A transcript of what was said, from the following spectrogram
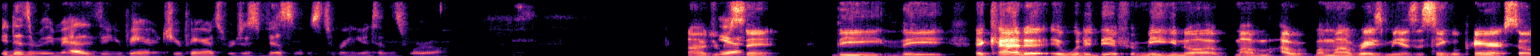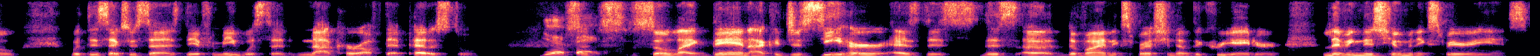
it doesn't really matter that your parents. Your parents were just vessels to bring you into this world. hundred yeah. percent. The the it kind of what it did for me, you know, my I, my mom raised me as a single parent, so what this exercise did for me was to knock her off that pedestal. Yeah, so, so, like then I could just see her as this this uh, divine expression of the creator living this human experience.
